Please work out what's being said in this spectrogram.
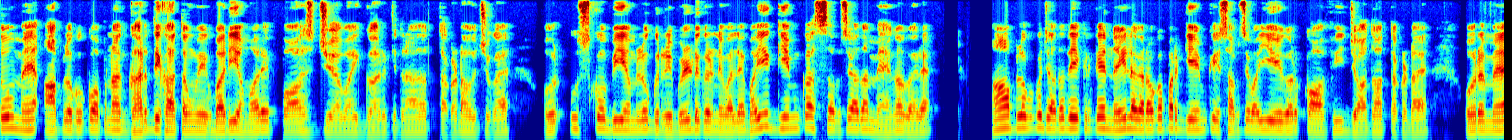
तो मैं आप लोगों को अपना घर दिखाता हूँ एक बार। हमारे पास जो है भाई घर कितना ज़्यादा तगड़ा हो चुका है और उसको भी हम लोग रिबिल्ड करने वाले हैं। भाई ये गेम का सबसे ज़्यादा महँगा घर है। हाँ आप लोगों को ज़्यादा देख के नहीं लग रहा होगा, पर गेम के हिसाब से भाई ये घर काफ़ी ज़्यादा तकड़ा है। और मैं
